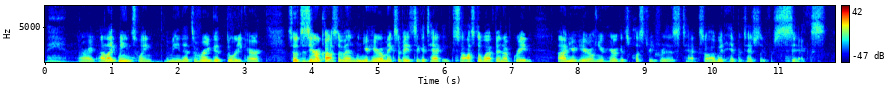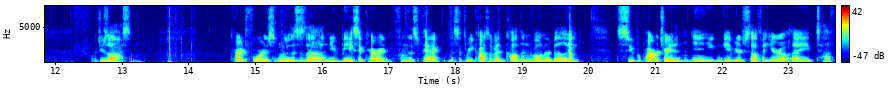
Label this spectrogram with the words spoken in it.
Man, all right. I like Mean Swing. I mean, that's a very good authority card. So it's a zero cost event. When your hero makes a basic attack, exhaust a weapon upgrade on your hero, and your hero gets plus three for this attack. So I would hit potentially for six, which is awesome. Card four is ooh, this is a new basic card from this pack. This is a three cost event called Invulnerability. It's super power traded, and you can give yourself a hero a tough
